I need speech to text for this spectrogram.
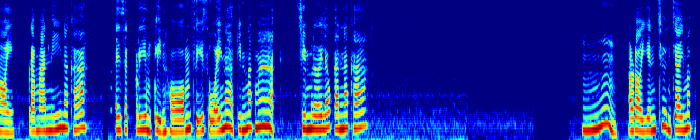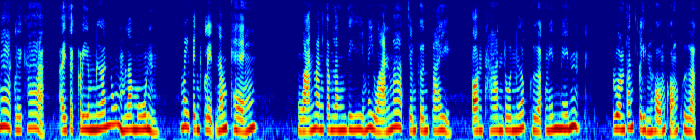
น่อยๆ ประมาณนี้นะคะ ไอศกรีมกลิ่นหอม สีสวย น่ากินมากๆ ชิมเลยแล้วกันนะคะ อืม อร่อยเย็นชื่นใจมากๆเลยค่ะ ไอศกรีมเนื้อนุ่มละมุน ไม่เป็นเกล็ดน้ำแข็ง หวานมันกำลังดีไม่หวานมากจนเกินไป ตอนทานโดนเนื้อเผือกเน้นๆ รวมทั้งกลิ่นหอมของเผือก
